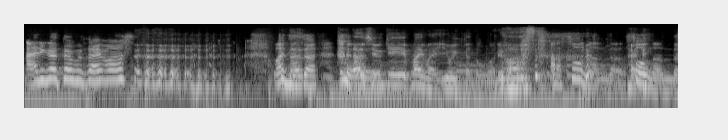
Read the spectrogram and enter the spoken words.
ありがとうございます。マジさ。ちょっと男子受けマイマイ良いかと思われます。あ、そうなんだ。いそうなんだ。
